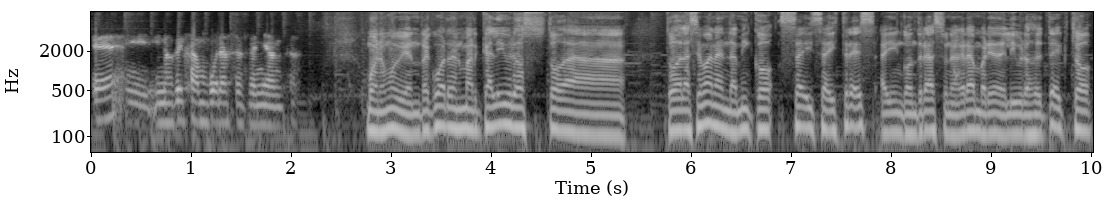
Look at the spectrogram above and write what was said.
eh, y, nos dejan buenas enseñanzas. Bueno, muy bien. Recuerden, marca libros toda, toda la semana en D'Amico 663. Ahí encontrás una gran variedad de libros de texto,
